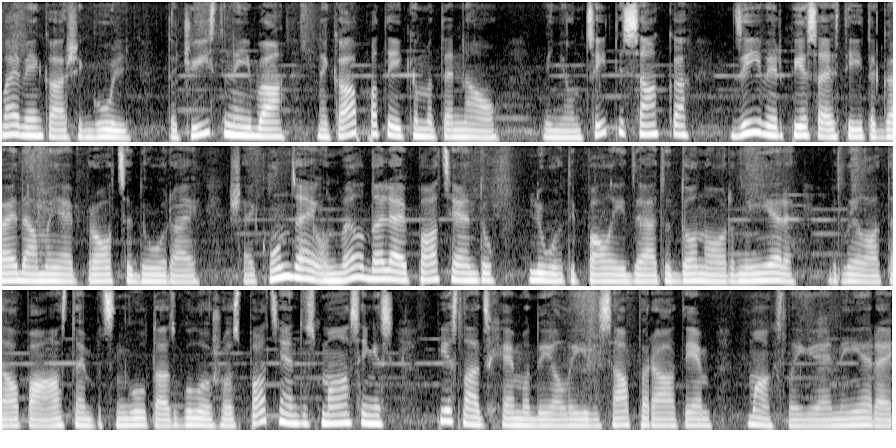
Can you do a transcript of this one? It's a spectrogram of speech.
vai vienkārši guļ. Taču īstenībā nekā patīkama te nav. Viņa un citi saka, ka Dzīve ir piesaistīta gaidāmajai procedūrai. Šai kundzei un vēl daļai pacientu ļoti palīdzētu donora niere, bet lielā telpā 18 gultās gulošos pacientus māsiņas pieslēdz hemodialīzes aparātiem mākslīgajai nierei.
